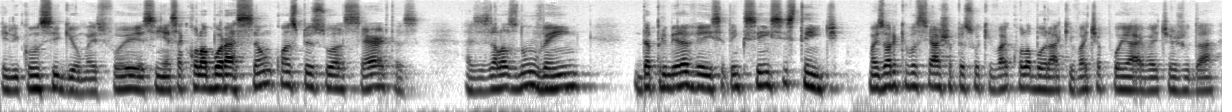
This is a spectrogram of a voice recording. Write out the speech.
ele conseguiu, mas foi assim, essa colaboração com as pessoas certas, às vezes elas não vêm da primeira vez, você tem que ser insistente. Mas a hora que você acha a pessoa que vai colaborar, que vai te apoiar e vai te ajudar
